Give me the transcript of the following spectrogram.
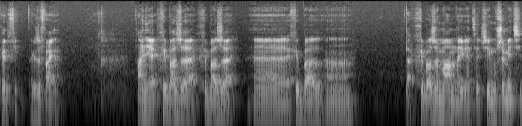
krwi. Także fajne. A nie, chyba że, chyba że. E, chyba. E, tak, chyba że mam najwięcej, czyli muszę mieć e,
